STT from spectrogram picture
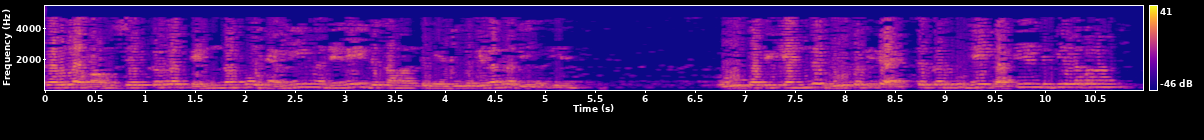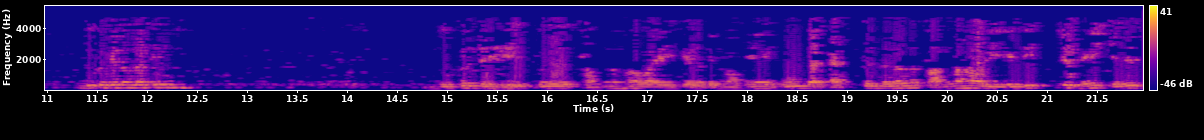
කරලා මනුස්සයෙක් කරලා පෙන්නපු හැඟීම නෙමෙයිද Tamante මේ දුක ගෙනල්ලා දීලා තියෙන්නේ. රූපතිකෙන්ද රූපතික ඇත්ත කරපු මේ ගතියෙන්ද කියලා බලන්න දුක වෙනවා තියෙන්නේ දුකට හේතුව සංහවයි කියලා කියනවා මේ රූප ඇත්ත කරන සංහව යෙදිච්ච මේ කෙලෙස්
